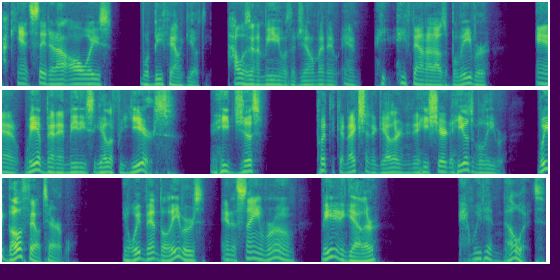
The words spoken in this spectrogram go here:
I can't say that I always would be found guilty. I was in a meeting with a gentleman and, and he, he found out I was a believer. And we have been in meetings together for years. And he just put the connection together and he shared that he was a believer. We both felt terrible. You know, we've been believers in the same room meeting together and we didn't know it.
